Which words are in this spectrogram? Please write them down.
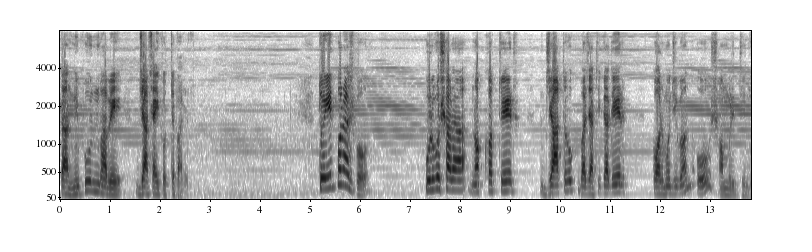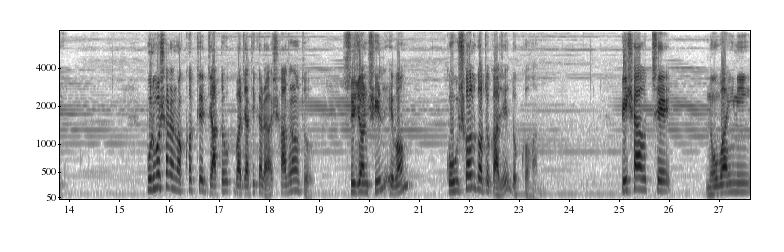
তা নিপুণভাবে যাচাই করতে পারেন। তো এরপর আসব পূর্বসারা নক্ষত্রের জাতক বা জাতিকাদের কর্মজীবন ও সমৃদ্ধি নিয়ে। পূর্বসারা নক্ষত্রের জাতক বা জাতিকারা সাধারণত সৃজনশীল এবং কৌশলগত কাজে দক্ষ হন। পেশা হচ্ছে নৌবাহিনী,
